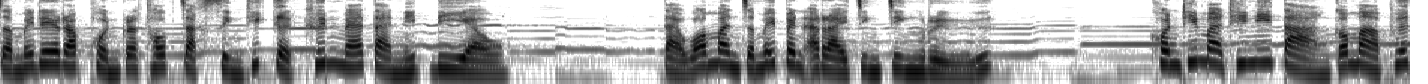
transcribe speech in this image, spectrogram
จะไม่ได้รับผลกระทบจากสิ่งที่เกิดขึ้นแม้แต่นิดเดียว แต่ว่ามันจะไม่เป็นอะไรจริง ๆ หรือ คนที่มาที่นี่ต่างก็มาเพื่อ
